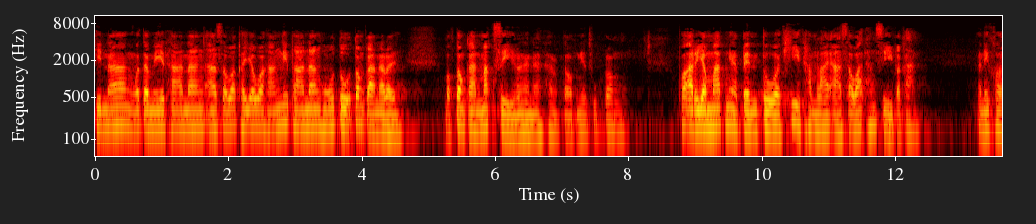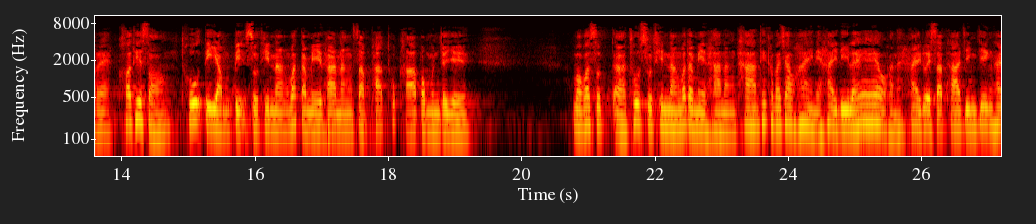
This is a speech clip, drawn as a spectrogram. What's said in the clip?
ทินางวัตเมธานางอาสวะขยวหังนิพานางโหตุต้องการอะไร บอกต้องการมรรคสี่ว่างั้นนะท่านตอบเนี่ยถูกต้อง เพราะอริยมรรคเนี่ยเป็นตัวที่ทำลายอาสวะทั้งสี่ประการ อันนี้ข้อแรก ข้อที่สองทุติยมปิสุทินังวัตเมธานังสัพพะทุกขาปมุญเจเย บอกว่าสุทูตสุทินังวัตเมธานังทานที่ข้าพเจ้าให้เนี่ยให้ดีแล้วนะให้ด้วยศรัทธาจริง ๆ ให้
